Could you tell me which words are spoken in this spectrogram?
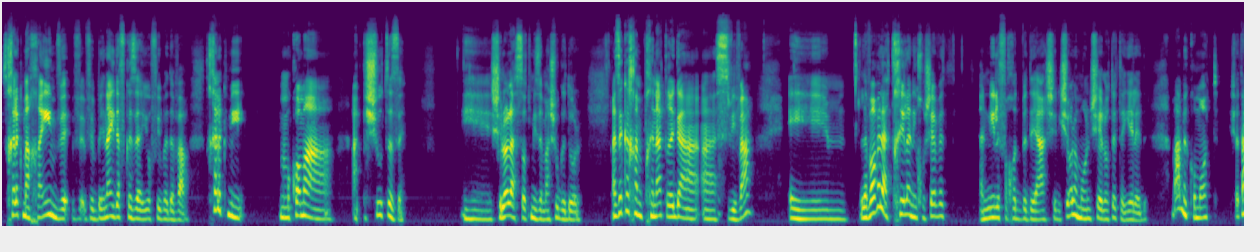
זה חלק מהחיים, ובעיניי דווקא זה היופי בדבר. זה חלק מהמקום הפשוט הזה, uh, שלא לעשות מזה משהו גדול. אז זה ככה מבחינת רגע הסביבה. Uh, לבוא ולהתחיל, אני חושבת, אני לפחות בדעה של לשאול המון שאלות את הילד. מה המקומות שאתה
